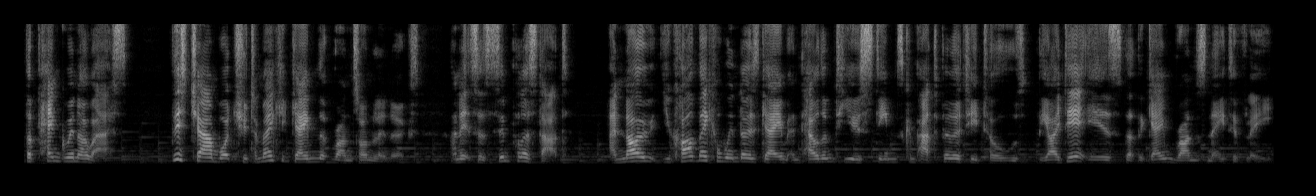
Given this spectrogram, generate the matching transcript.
the Penguin OS. This jam wants you to make a game that runs on Linux, and it's as simple as that. And no, you can't make a Windows game and tell them to use Steam's compatibility tools, the idea is that the game runs natively.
